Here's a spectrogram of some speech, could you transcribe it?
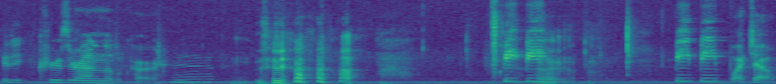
Could you cruise around in a little car? Beep beep right. beep beep. Watch out,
